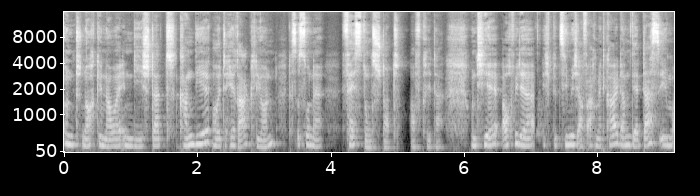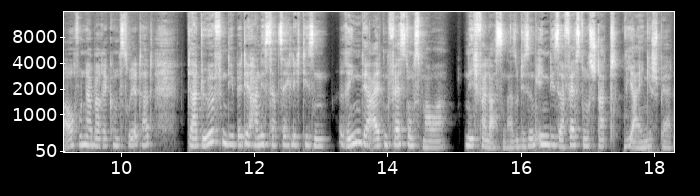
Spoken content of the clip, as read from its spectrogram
und noch genauer in die Stadt Kandir, heute Heraklion. Das ist so eine Festungsstadt auf Kreta. Und hier auch wieder, ich beziehe mich auf Ahmed Kaidam, der das eben auch wunderbar rekonstruiert hat. Da dürfen die Bedihanis tatsächlich diesen Ring der alten Festungsmauer nicht verlassen. Also die sind in dieser Festungsstadt wie eingesperrt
